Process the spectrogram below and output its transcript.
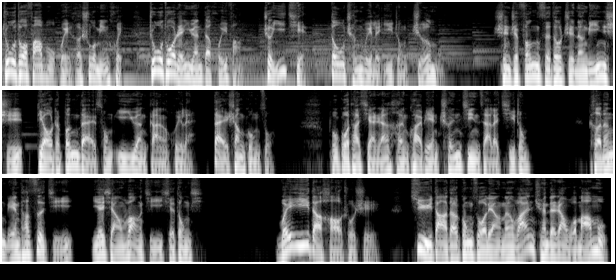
诸多发布会和说明会，诸多人员的回访，这一切都成为了一种折磨。甚至疯子都只能临时吊着绷带从医院赶回来带伤工作。不过他显然很快便沉浸在了其中，可能连他自己也想忘记一些东西。唯一的好处是。巨大的工作量能完全的让我麻木，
